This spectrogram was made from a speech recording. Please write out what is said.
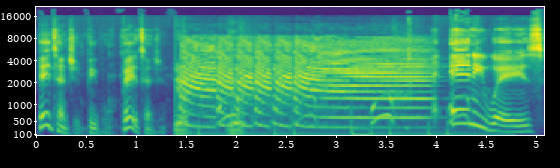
pay attention, people. Pay attention. Anyways,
